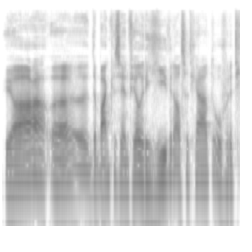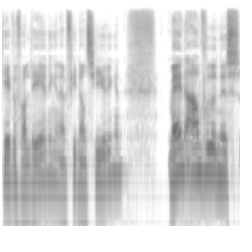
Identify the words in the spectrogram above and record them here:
ja, de banken zijn veel rigider als het gaat over het geven van leningen en financieringen. Mijn aanvoelen is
